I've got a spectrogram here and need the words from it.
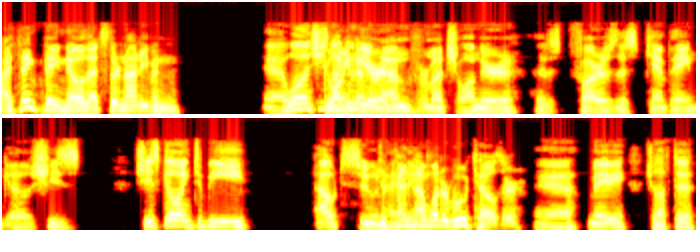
I think they know that, so they're not even. Yeah, well, and she's not Going going to to be her. around for much longer as far as this campaign goes. She's she's going to be out soon. I Depends think. on what her woo tells her. Yeah, maybe she'll have to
